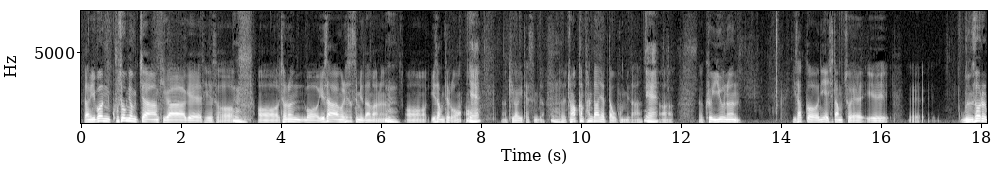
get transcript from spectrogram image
그다음에 이번 구속영장 기각에 대해서 음. 어, 저는 뭐 예상을 했었습니다마는 음. 어, 예상대로 어, 기각이 됐습니다. 음. 정확한 판단이었다고 봅니다. 예. 어, 그 이유는 이 사건이 애시당초에 이 문서를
